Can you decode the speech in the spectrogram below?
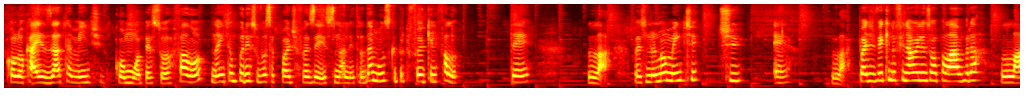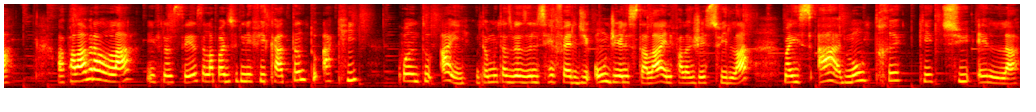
colocar exatamente como a pessoa falou, né? Então por isso você pode fazer isso na letra da música, porque foi o que ele falou. Te lá. Mas normalmente, tu é lá. Pode ver que no final ele usou a palavra lá. A palavra lá em francês, ela pode significar tanto aqui quanto aí. Então muitas vezes ele se refere de onde ele está lá, ele fala je suis là, mas ah, montre que tu es là,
